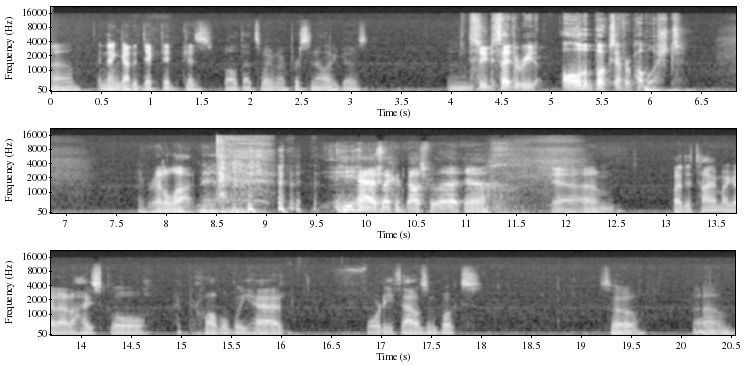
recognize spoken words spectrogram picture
um, and then got addicted because well, that's the way my personality goes. Um, So you decided to read all the books ever published. I've read a lot, man. He has. I can vouch for that. Yeah. yeah. Um, by the time I got out of high school, I probably had forty thousand books. So, um,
